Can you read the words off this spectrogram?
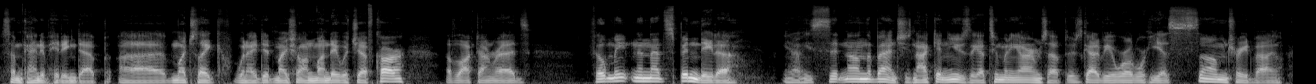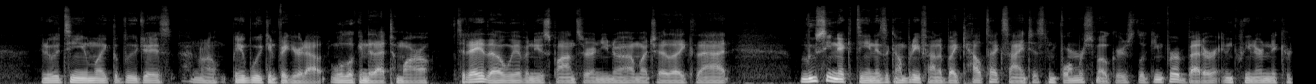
some kind of hitting depth. Uh, much like when I did my show on Monday with Jeff Carr of Locked On Reds, Phil Maton and that spin data you know, he's sitting on the bench. He's not getting used. They got too many arms up. There's got to be a world where he has some trade value. Into a team like the Blue Jays, I don't know. Maybe we can figure it out. We'll look into that tomorrow. Today, though, we have a new sponsor, and you know how much I like that. Lucy Nicotine is a company founded by Caltech scientists and former smokers looking for a better and cleaner nic-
